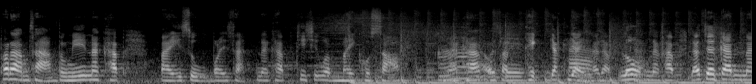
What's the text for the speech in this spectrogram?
พระราม 3 ตรงนี้นะครับไปสู่บริษัทนะครับที่ชื่อว่า Microsoft อ่านนะครับโอบเคริษัทเทคยักษ์ใหญ่ค่ะระดับโลกนะครับแล้วเจอกันใน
